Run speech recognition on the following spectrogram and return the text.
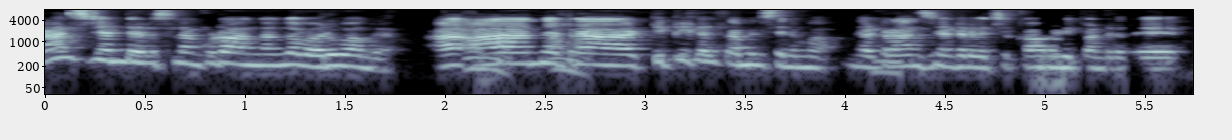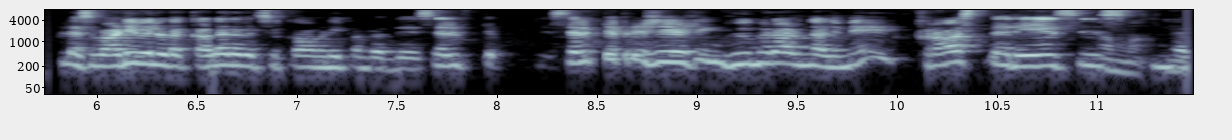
டிரான்ஸ்ஜெண்டர்ஸ்லாம் கூட அங்கங்க வருவாங்க. அந்த டிபிக்கல் தமிழ் சினிமா இந்த டிரான்ஸ்ஜெண்டர் வச்சு காமெடி பண்றது பிளஸ் வடிவேலோட கலரை வச்சு காமெடி பண்றது செல்ஃப் செல்ஃப் டிப்ரிஷியேட்டிங் ஹியூமரா இருந்தாலுமே கிராஸ் த ரேசஸ். இந்த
